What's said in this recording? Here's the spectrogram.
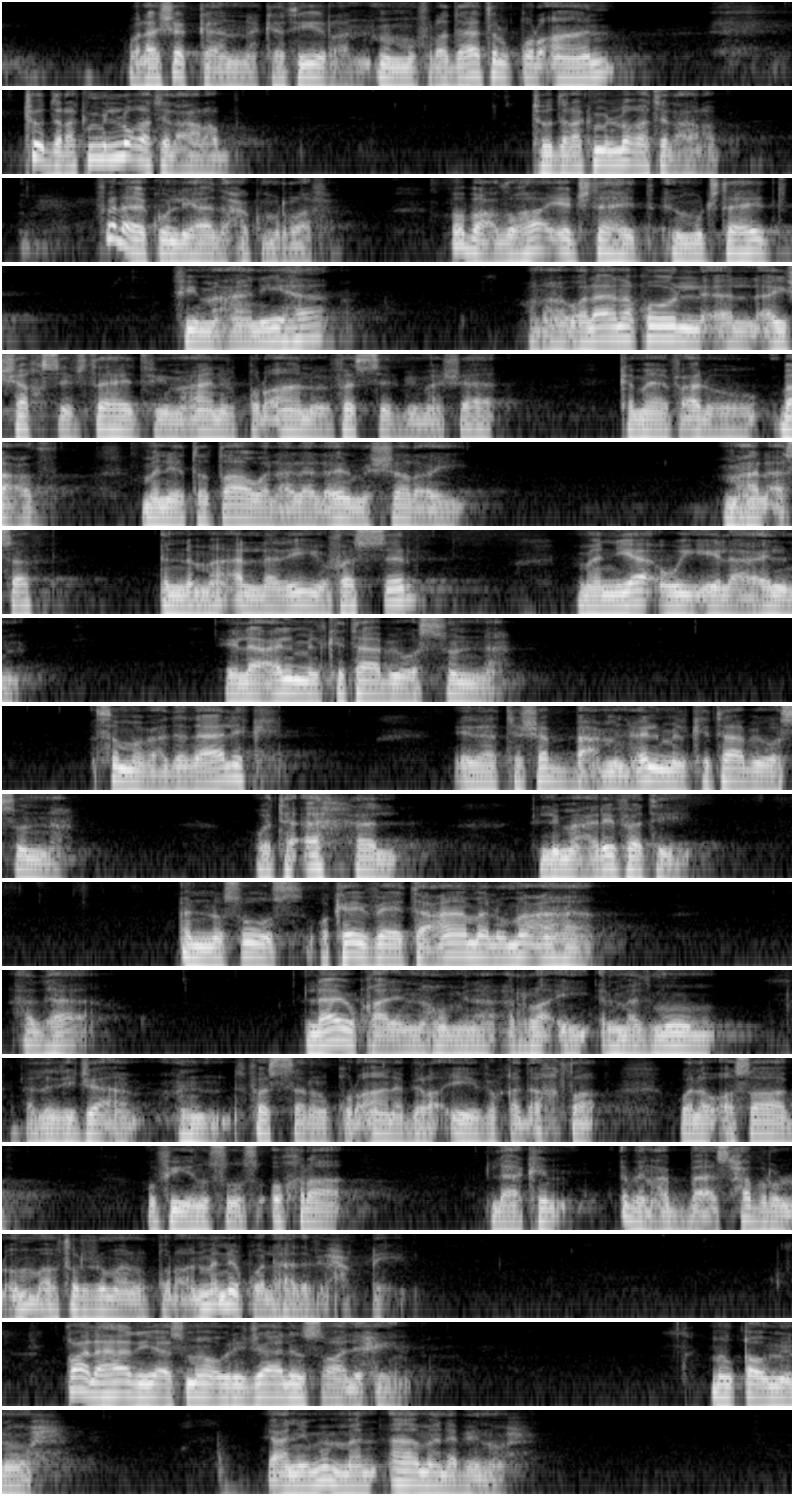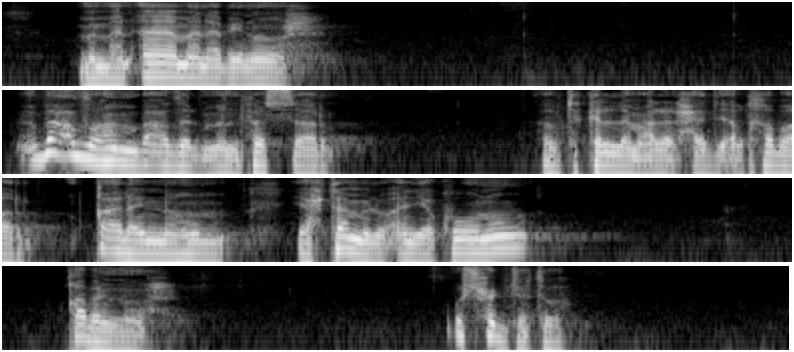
ولا شك أن كثيرا من مفردات القرآن تدرك من لغة العرب. تدرك من لغة العرب فلا يكون لهذا حكم الرفع وبعضها يجتهد المجتهد في معانيها. ولا نقول أي شخص يجتهد في معاني القرآن ويفسر بما شاء كما يفعله بعض من يتطاول على العلم الشرعي. مع الأسف إنما الذي يفسر من يأوي إلى علم إلى علم الكتاب والسنة. ثم بعد ذلك إذا تشبع من علم الكتاب والسنة وتأهل لمعرفة النصوص وكيف يتعامل معها هذا لا يقال إنه من الرأي المذموم الذي جاء من فسر القرآن برأيه فقد أخطأ ولو أصاب وفيه نصوص أخرى لكن ابن عباس حبر الأمة وترجمان القرآن. من يقول هذا في حقه؟ قال هذه أسماء رجال صالحين من قوم نوح يعني ممن آمن بنوح ممن آمن بنوح. بعضهم بعض من فسر أو تكلم على الخبر قال إنهم يحتمل أن يكونوا قبل نوح. وش حجته؟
